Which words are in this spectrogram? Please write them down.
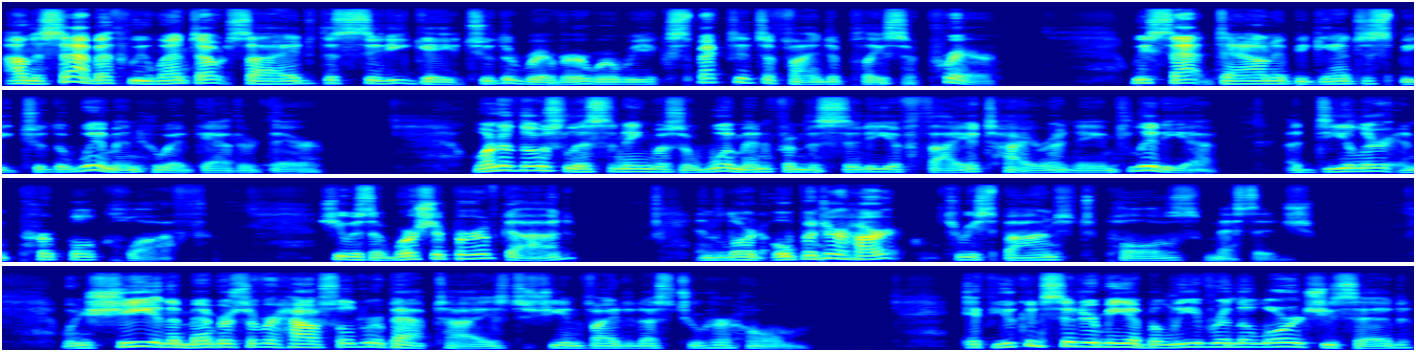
On the Sabbath, we went outside the city gate to the river where we expected to find a place of prayer. We sat down and began to speak to the women who had gathered there. One of those listening was a woman from the city of Thyatira named Lydia, a dealer in purple cloth. She was a worshiper of God, and the Lord opened her heart to respond to Paul's message. When she and the members of her household were baptized, she invited us to her home. If you consider me a believer in the Lord, she said,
